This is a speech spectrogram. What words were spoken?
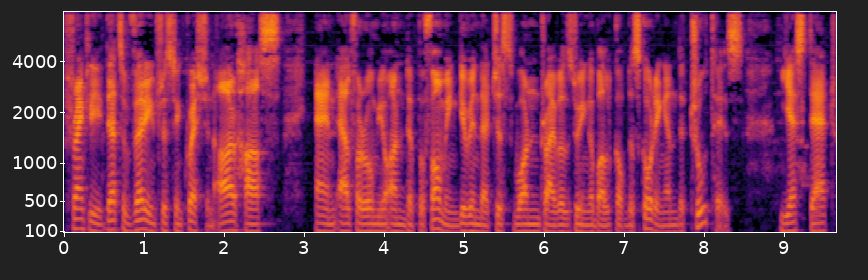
frankly, that's a very interesting question. Are Haas and Alfa Romeo underperforming, given that just one driver is doing a bulk of the scoring? And the truth is, yes, that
